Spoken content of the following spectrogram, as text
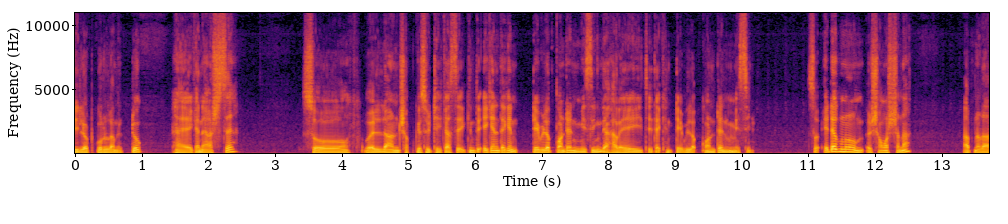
রিলোড করলাম একটু। হ্যাঁ এখানে আসছে। সো ওয়েল ডান সব কিছু ঠিক আছে। কিন্তু এখানে দেখেন টেবিল অফ কন্টেন্ট মিসিং দেখাবে। এই যে দেখেন table of content missing so এটা কোনো সমস্যা না। আপনারা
